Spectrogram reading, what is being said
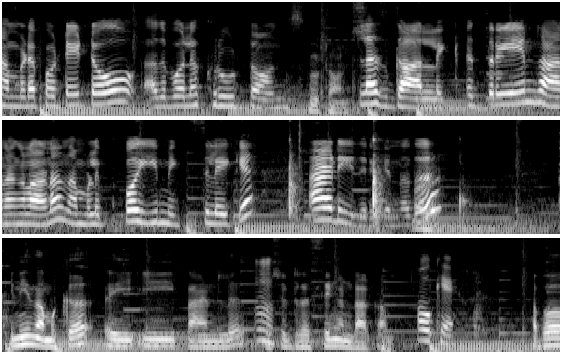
നമ്മുടെ പൊട്ടാറ്റോ അതുപോലെ ക്രൂട്ടോൺസ് പ്ലസ് ഗാർലിക് ഇത്രയും സാധനങ്ങളാണ് നമ്മളിപ്പോൾ ഈ മിക്സിലേക്ക് ആഡ് ചെയ്തിരിക്കുന്നത്. ഇനി നമുക്ക് ഈ ഈ പാനിൽ കുറച്ച് ഡ്രസ്സിംഗ് ഉണ്ടാക്കാം. ഓക്കെ അപ്പോൾ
